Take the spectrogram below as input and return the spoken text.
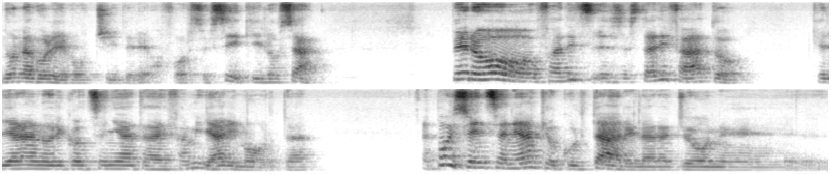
non la volevo uccidere o forse sì chi lo sa. Però fa di, sta di fatto che gli erano riconsegnata ai familiari morta. E poi senza neanche occultare la ragione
